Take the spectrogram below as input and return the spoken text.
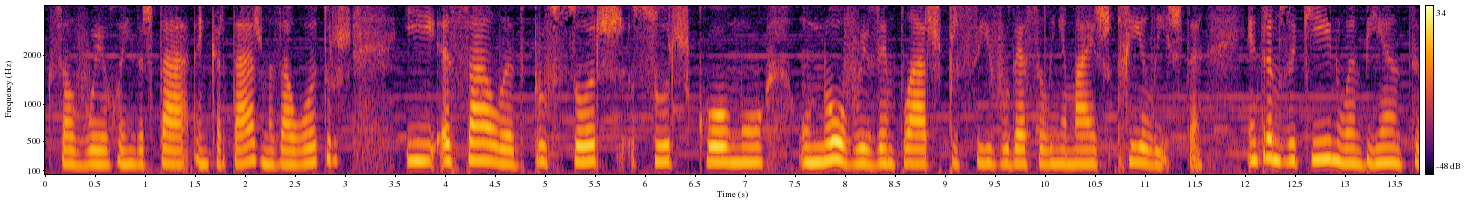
que salvo erro ainda está em cartaz, mas há outros e a sala de professores surge como um novo exemplar expressivo dessa linha mais realista. Entramos aqui no ambiente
